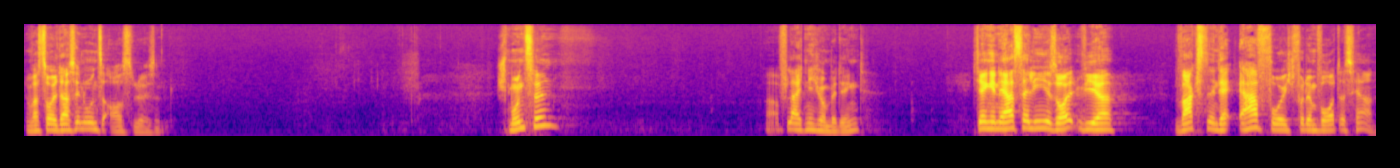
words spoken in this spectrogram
Und was soll das in uns auslösen? Schmunzeln? Ja, vielleicht nicht unbedingt. Ich denke, in erster Linie sollten wir wachsen in der Ehrfurcht vor dem Wort des Herrn.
